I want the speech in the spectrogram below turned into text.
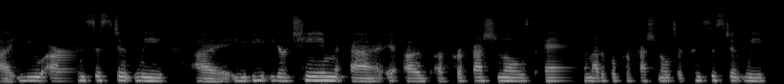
Uh, you are consistently, uh, you, your team uh, of, of, professionals and medical professionals are consistently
